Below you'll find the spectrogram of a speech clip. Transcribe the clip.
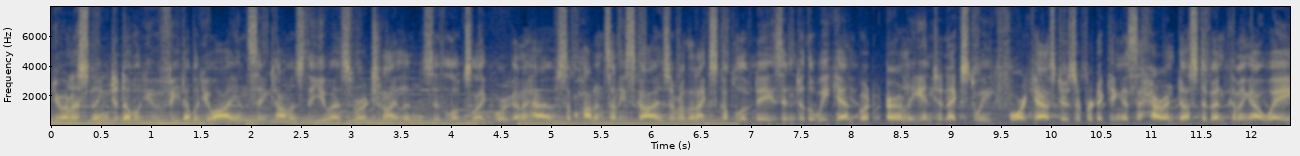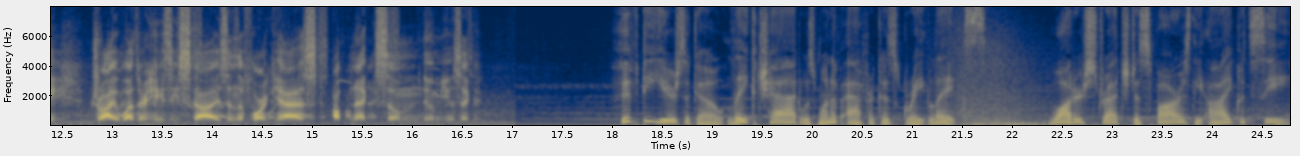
You're listening to WVWI in St. Thomas, the U.S. Virgin Islands. It looks like we're going to have some hot and sunny skies over the next couple of days into the weekend, but early into next week, forecasters are predicting a Saharan dust event coming our way. Dry weather, hazy skies in the forecast. Up next, some new music. Fifty years ago, Lake Chad was one of Africa's Great Lakes. Water stretched as far as the eye could see.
